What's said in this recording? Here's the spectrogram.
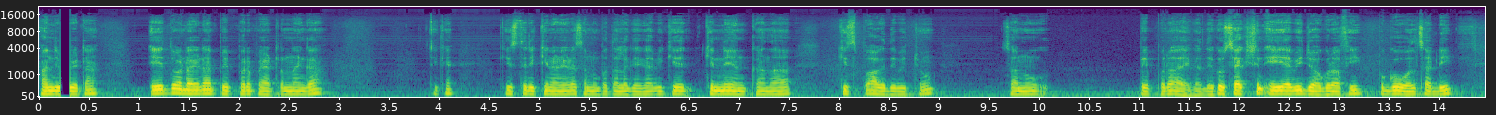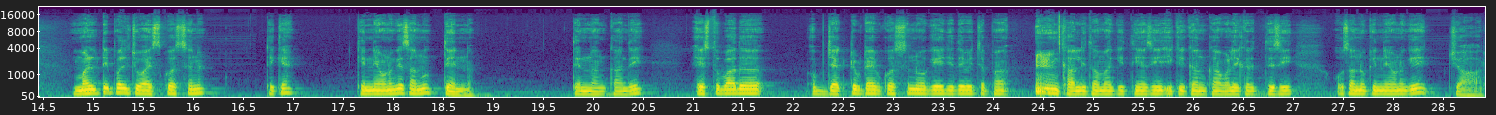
ਹਾਂਜੀ ਬੇਟਾ, ਇਹ ਤੁਹਾਡਾ ਜਿਹੜਾ ਪੇਪਰ ਪੈਟਰਨ ਹੈਗਾ, ਠੀਕ ਹੈ, ਕਿਸ ਤਰੀਕੇ ਨਾਲ ਜਿਹੜਾ ਸਾਨੂੰ ਪਤਾ ਲੱਗੇਗਾ ਵੀ ਕਿ ਕਿੰਨੇ ਅੰਕਾਂ ਦਾ ਕਿਸ ਭਾਗ ਦੇ ਵਿੱਚੋਂ ਸਾਨੂੰ ਪੇਪਰ ਆਏਗਾ। ਦੇਖੋ ਸੈਕਸ਼ਨ A ਹੈ ਵੀ ਜੀਓਗ੍ਰਾਫੀ ਭੂਗੋਲ ਸਾਡੀ ਮਲਟੀਪਲ ਚੁਆਇਸ ਕੁਐਸਚਨ ਠੀਕ ਹੈ ਕਿੰਨੇ ਆਉਣਗੇ ਸਾਨੂੰ? 3 ਤਿੰਨ ਅੰਕਾਂ ਦੇ। ਇਸ ਤੋਂ ਬਾਅਦ ਆਬਜੈਕਟਿਵ ਟਾਈਪ ਕੁਐਸਚਨ ਹੋ ਗਏ ਜਿਹਦੇ ਵਿੱਚ ਆਪਾਂ ਖਾਲੀ ਥਾਵਾਂ ਕੀਤੀਆਂ ਸੀ, ਇੱਕ ਇੱਕ ਅੰਕਾਂ ਵਾਲੇ ਕਰਤੇ ਸੀ, ਉਹ ਸਾਨੂੰ ਕਿੰਨੇ ਆਉਣਗੇ 4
